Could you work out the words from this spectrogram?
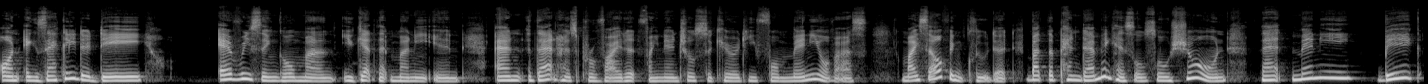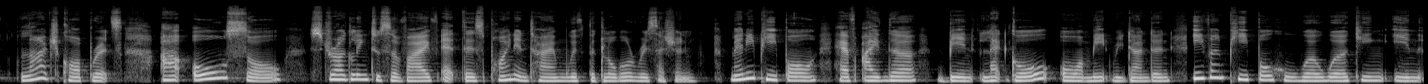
on exactly the day every single month you get that money in. And that has provided financial security for many of us myself included. But the pandemic has also shown that many big large corporates are also struggling to survive at this point in time with the global recession. Many people have either been let go or made redundant, even people who were working in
